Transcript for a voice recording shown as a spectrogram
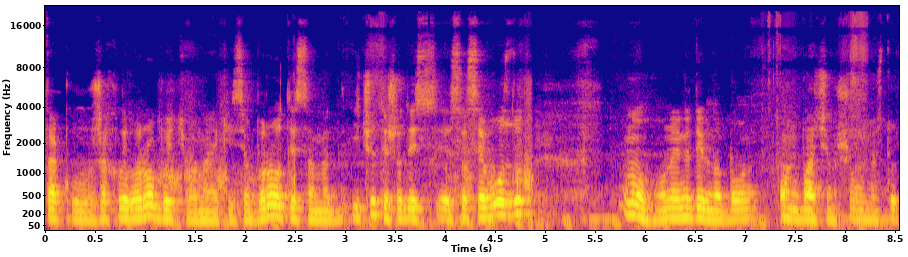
так жахливо робить, вона якісь обороти саме. І чути, що десь е, сосе воздух. Ну, воно і не дивно, бо он бачимо, що у нас тут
